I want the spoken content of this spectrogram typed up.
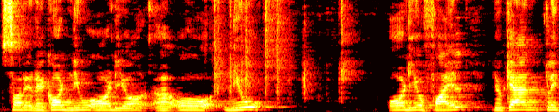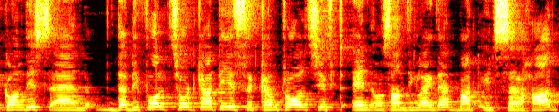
sorry record new audio or new audio file. You can click on this and the default shortcut is control shift n or something like that but it's hard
